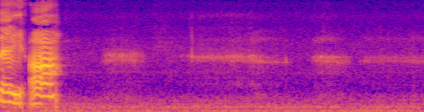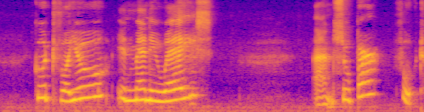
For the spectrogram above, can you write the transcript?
they are good for you in many ways and super food.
